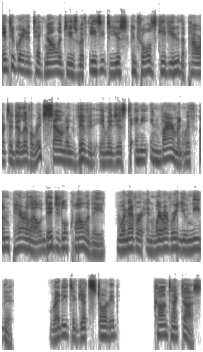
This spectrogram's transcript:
Integrated technologies with easy-to-use controls give you the power to deliver rich sound and vivid images to any environment with unparalleled digital quality, whenever and wherever you need it. Ready to get started? Contact us.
